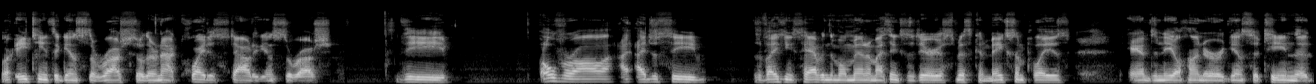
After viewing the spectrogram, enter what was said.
or 18th against the rush, so they're not quite as stout against the rush. The overall, I, I just see the Vikings having the momentum. I think Za'Darius Smith can make some plays, and Danielle Hunter against a team that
